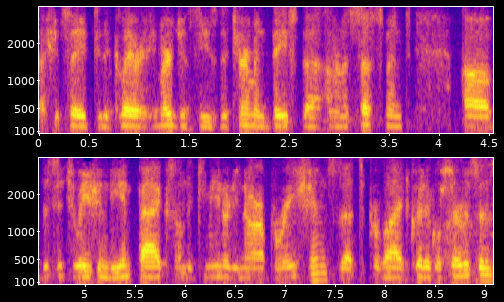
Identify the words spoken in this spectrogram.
I should say, to declare emergencies determined based uh, on an assessment of the situation, the impacts on the community and our operations uh, to provide critical services,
